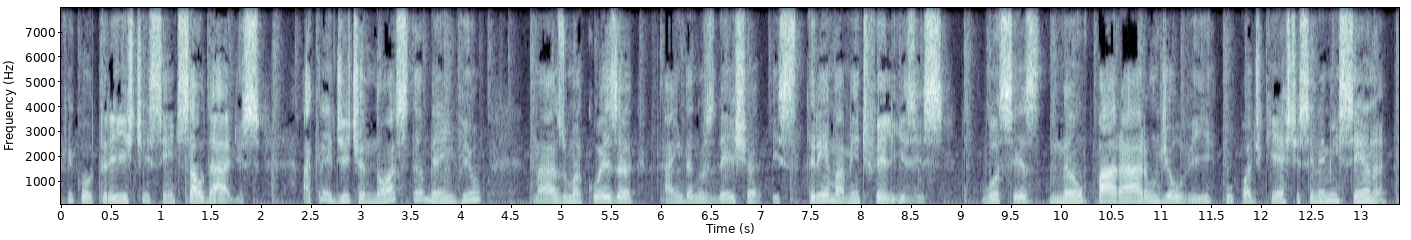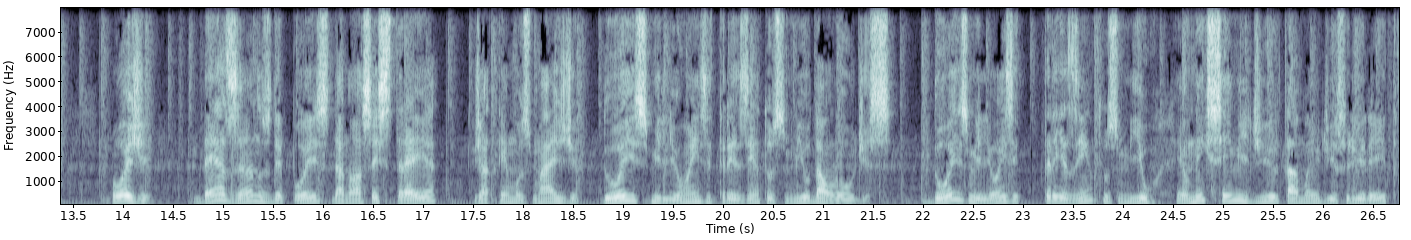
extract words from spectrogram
ficou triste e sente saudades. Acredite, nós também, viu? Mas uma coisa ainda nos deixa extremamente felizes. Vocês não pararam de ouvir o podcast Cinema em Cena. Hoje, 10 anos depois da nossa estreia, já temos mais de 2 milhões e 300 mil downloads. 2 milhões e 300 mil. Eu nem sei medir o tamanho disso direito,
